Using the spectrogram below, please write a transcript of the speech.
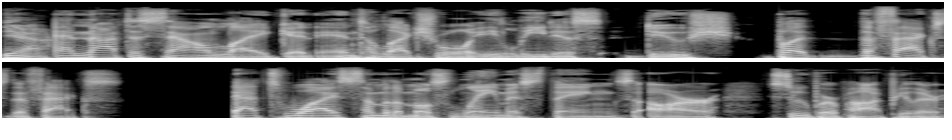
Yeah. And not to sound like an intellectual elitist douche, but the facts are the facts. That's why some of the most lamest things are super popular.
